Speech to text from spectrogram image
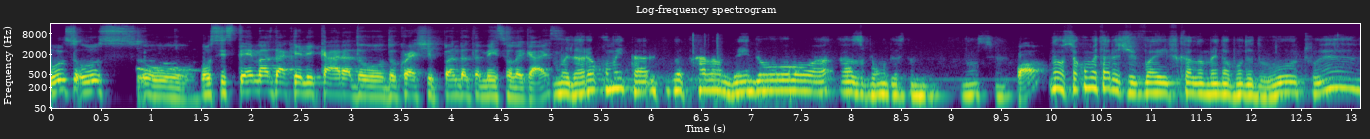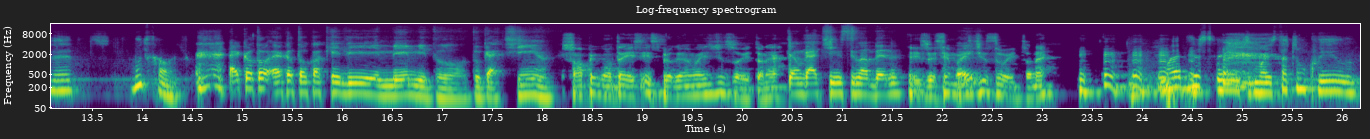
Os, os, o- os sistemas daquele cara do, do Crash Panda também são legais. O melhor é o comentário que vai ficar lambendo as bundas também. Nossa. Qual? Não, só comentário de vai ficar lambendo a bunda do outro. É, é muito caótico. É que eu tô, é que eu tô com aquele meme do, do gatinho. Só uma pergunta: esse, esse programa é mais 18, né? Tem um gatinho se lambendo. Isso vai ser mais Oi? 18, né? É 16, mas tá tranquilo.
